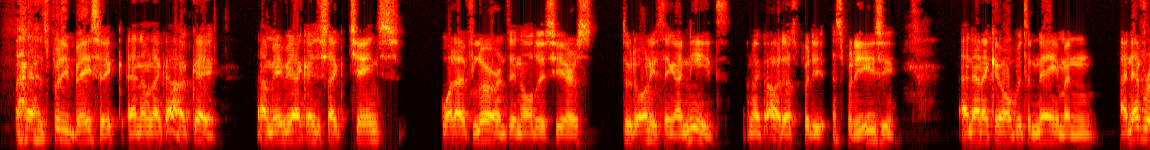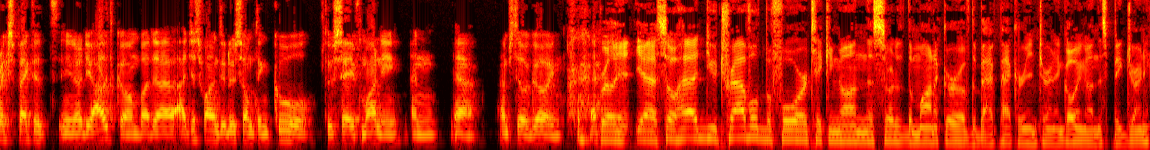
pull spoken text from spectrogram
it's pretty basic. And I'm like, oh, okay, now maybe I can just like change what I've learned in all these years to the only thing I need. I'm like, oh, that's pretty, that's pretty easy. And then I came up with the name and I never expected, you know, the outcome, but uh, I just wanted to do something cool to save money. And yeah, I'm still going. Brilliant. Yeah. So had you traveled before taking on this sort of the moniker of the backpacker intern and going on this big journey?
